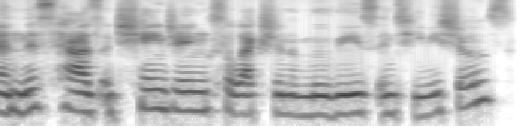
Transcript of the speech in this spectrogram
and this has a changing selection of movies and TV shows.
